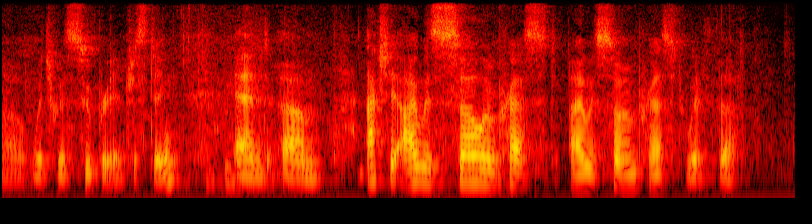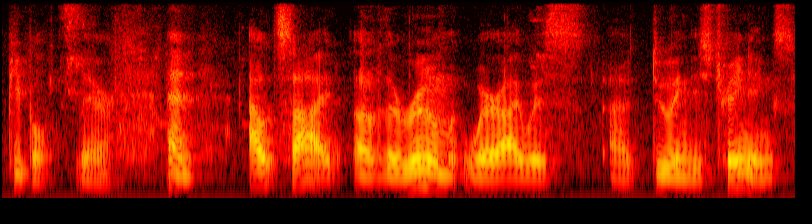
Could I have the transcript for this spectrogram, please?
uh, which was super interesting. And um, actually, I was so impressed. I was so impressed with the people there. And outside of the room where I was uh, doing these trainings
